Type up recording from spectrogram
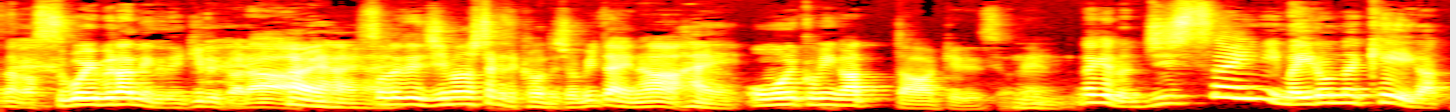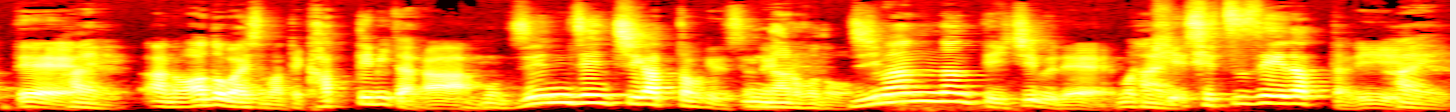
なんかすごいブランディングできるから、はいはいはいそれで自慢したくて買うんでしょみたいなはい思い込みがあったわけですよね。うんだけど実際に、まあ、いろんな経緯があって、はいあの、アドバイスもあって買ってみたら、もう全然違ったわけですよね。なるほど。自慢なんて一部で、まあはいけ節税だったり、はい。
